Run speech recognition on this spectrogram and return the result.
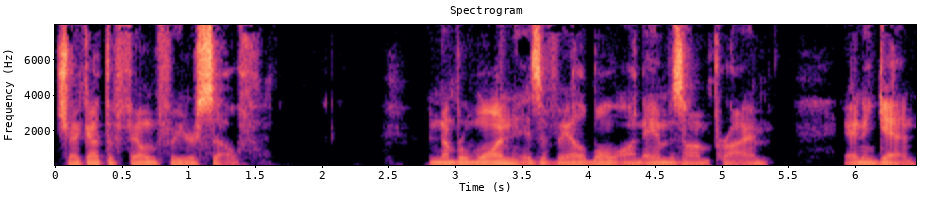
Check out the film for yourself. Number one is available on Amazon Prime. And again,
